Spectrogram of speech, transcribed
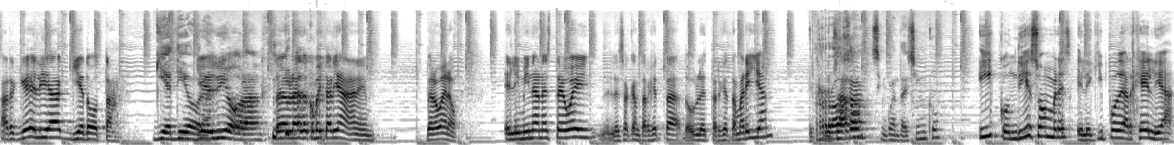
Argelia Guiedota. Guediora. Guiediora. Estoy hablando como italiano. Pero bueno, eliminan a este güey, le sacan tarjeta, doble tarjeta amarilla. Roja, 55. Y con 10 hombres, el equipo de Argelia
